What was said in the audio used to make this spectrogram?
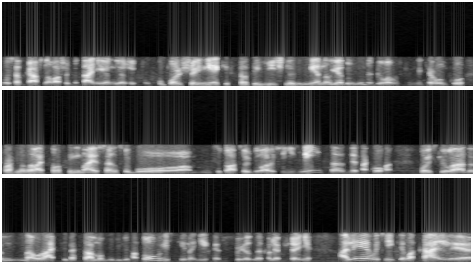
вось адказ на ваше пытанне ён ляжыць тут. У польшы ніякіх стратэгічных зменаў я думаю на беларускім накірунку прагназаваць просто не мае сэнсу бо сітуацыю в беларусі не зменіцца для такога польскія ўрады наўрад ці таксама будуць гатовы ісці на нейкае сур'ёзнае паляпшэнне але вось нейкія лакальныя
